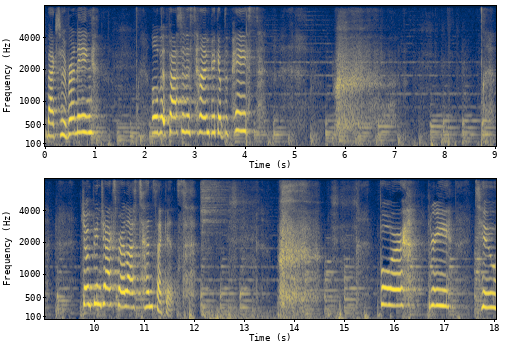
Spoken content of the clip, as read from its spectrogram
Back to running. A little bit faster this time, pick up the pace. Jumping jacks for our last 10 seconds. Four, three, two,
